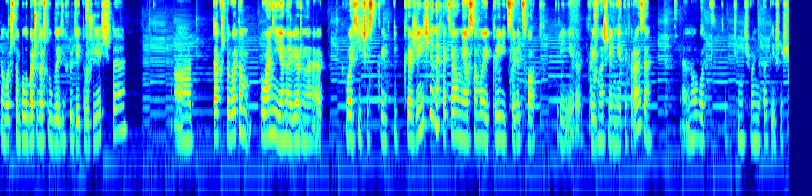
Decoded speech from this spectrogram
Ну, вот, что было большой заслугой этих людей тоже, я считаю. А, так что в этом плане я, наверное, классическая гибкая женщина, хотя у меня у самой кривится лицо при произношении этой фразы. Но вот ничего не попишешь.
